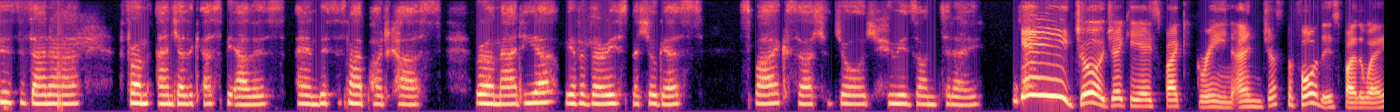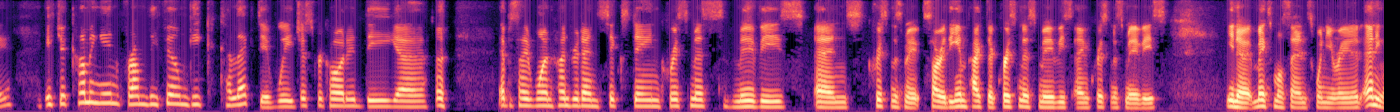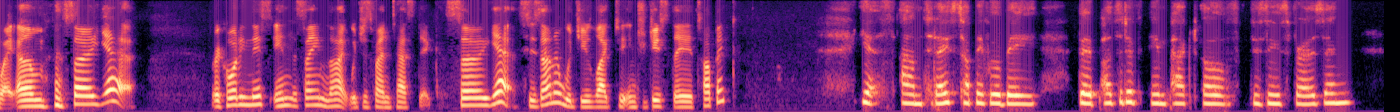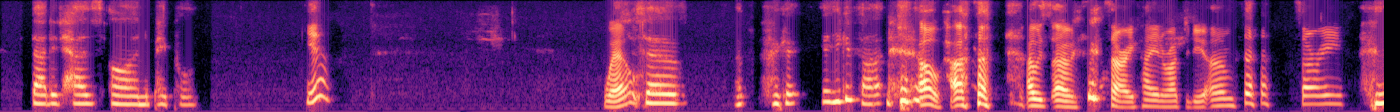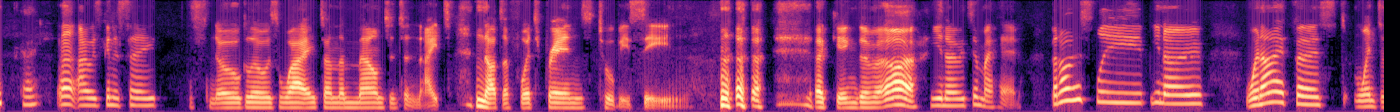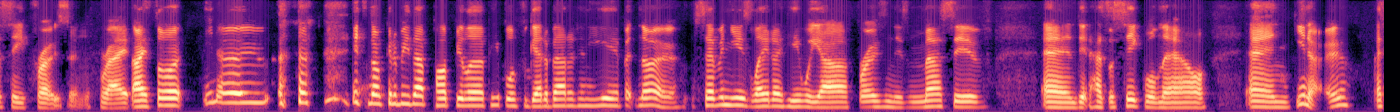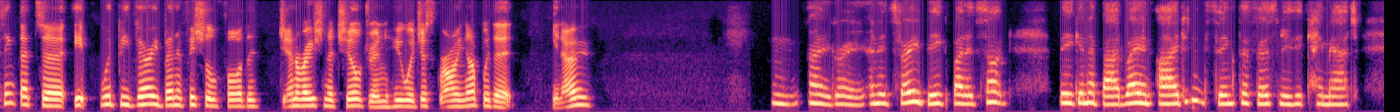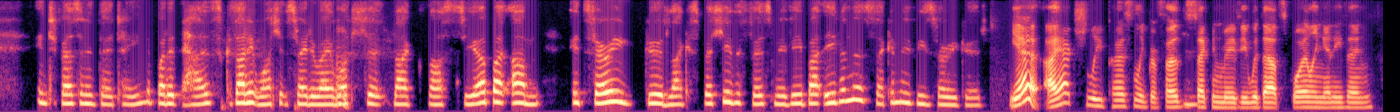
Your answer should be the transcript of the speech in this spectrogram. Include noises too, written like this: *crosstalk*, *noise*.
is Susanna from Angelic Aspie Alice, and this is my podcast. We're mad here. We have a very special guest, Spike slash George, who is on today. Yay, George, aka Spike Green. And just before this, by the way, if you're coming in from the Film Geek Collective, we just recorded the uh, *laughs* episode 116 Christmas movies and Christmas movies. Sorry, the impact of Christmas movies and Christmas movies. You know, it makes more sense when you read it. Anyway, um, *laughs* so yeah, recording this in the same night, which is fantastic. So yeah, Susanna, would you like to introduce the topic? Yes, um, today's topic will be the positive impact of Disney's Frozen that it has on people. Yeah. Well. So, *laughs* okay, yeah, you can start. *laughs* oh, uh, *laughs* I was. Oh, sorry, I interrupted you. Um, sorry. okay. Uh, I was gonna say the snow glows white on the mountain tonight, not a footprint to be seen. *laughs* a kingdom. Ah, you know, it's in my head. But honestly, you know, when I first went to see Frozen, right, I thought, you know, *laughs* it's not going to be that popular. People will forget about it in a year. But no, seven years later, here we are. Frozen is massive and it has a sequel now. And, you know, I think that uh, it would be very beneficial for the generation of children who were just growing up with it, you know? Mm, I agree. And it's very big, but it's not big in a bad way. And I didn't think the first movie came out in 2013, but it has because I didn't watch it straight away. I hmm. watched it like last year, but um, it's very good. Like especially the first movie, but even the second movie is very good. Yeah, I actually personally prefer the mm. second movie without spoiling anything.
